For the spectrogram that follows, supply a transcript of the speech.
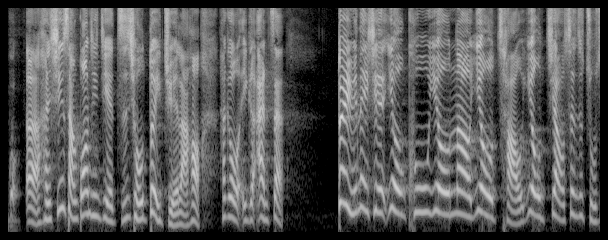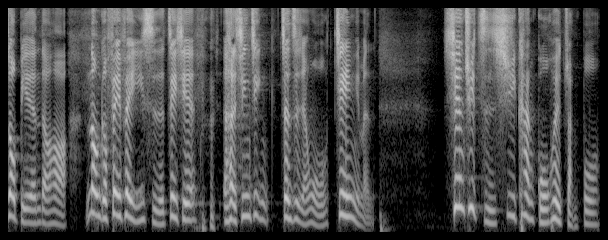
光呃很欣赏光晴姐直球对决啦哈，他给我一个暗赞。对于那些又哭又闹又吵又叫，甚至诅咒别人的哈，弄个沸沸已死的这些呃新进政治人物，建议你们先去仔细看国会转播，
